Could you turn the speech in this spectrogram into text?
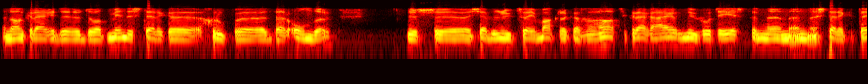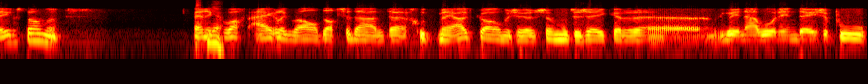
En dan krijg je de, de wat minder sterke groepen daaronder. Dus ze hebben nu twee makkelijker gehad. Ze krijgen eigenlijk nu voor het eerst een, een, een sterke tegenstander. En ik ja. verwacht eigenlijk wel dat ze daar uh, goed mee uitkomen. Ze, ze moeten zeker uh, winnaar worden in deze pool.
